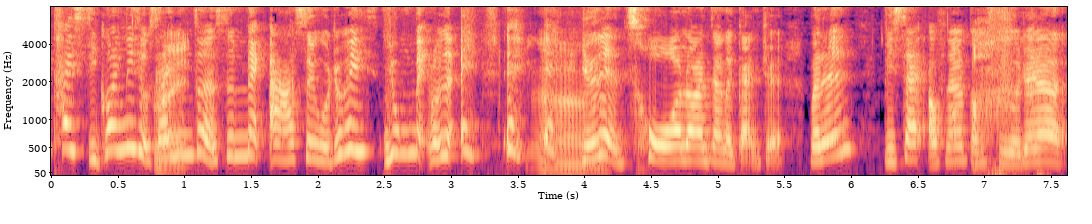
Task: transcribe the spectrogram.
太习惯，因为有时候用真的是 Mac 啊，所以我就会用 Mac，我就哎哎哎，有点错乱这样的感觉。反正比赛 of 那个东西，我觉得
